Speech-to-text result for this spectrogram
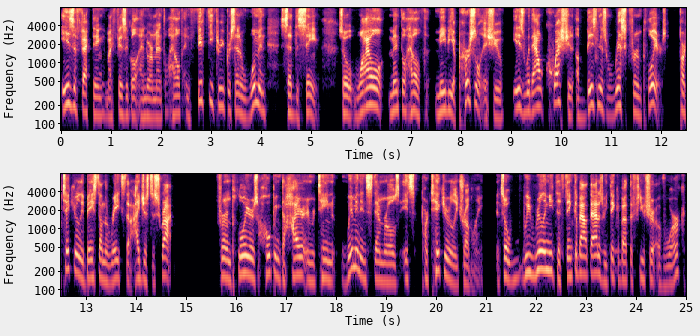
is affecting my physical and or mental health and 53% of women said the same. So while mental health may be a personal issue, it is without question a business risk for employers, particularly based on the rates that I just described. For employers hoping to hire and retain women in STEM roles, it's particularly troubling. And so we really need to think about that as we think about the future of work.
